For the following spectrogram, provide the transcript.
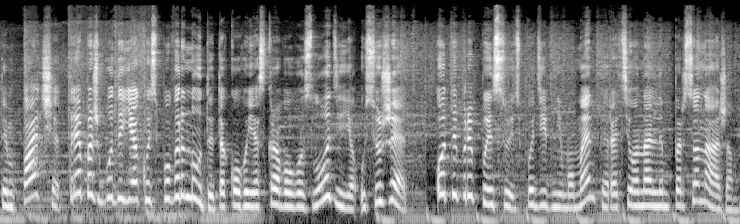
Тим паче, треба ж буде якось повернути такого яскравого злодія у сюжет. От і приписують подібні моменти раціональним персонажам.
